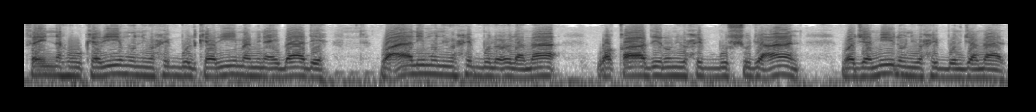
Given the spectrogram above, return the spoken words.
فإنه كريم يحب الكريم من عباده وعالم يحب العلماء وقادر يحب الشجعان وجميل يحب الجمال.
